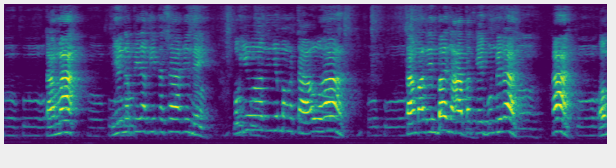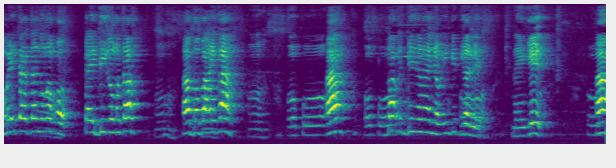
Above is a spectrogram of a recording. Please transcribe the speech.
opo, Tama. Opo. Yun ang pinakita sa akin eh. Huwag niyo nga yung mga tao ha. opo, Tama rin ba na apat kayo bumira? Ha? Opo. O may tatanong ako, kaibigan mo to? Oh, Ha, babae ka? oh, opo, Ha? opo, Bakit binira niyo? Ingit galit? Opo. Nainggit? opo, Ha?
